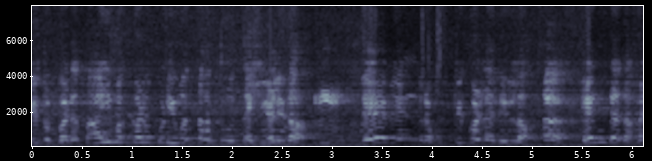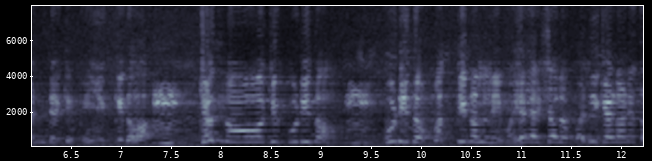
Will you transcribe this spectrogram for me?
ಇದು ಬಡತಾಯಿ ಮಕ್ಕಳು ಕುಡಿಯುವಂತಹದ್ದು ಅಂತ ಹೇಳಿದ. ದೇವೇಂದ್ರ ಒಪ್ಪಿಕೊಳ್ಳಲಿಲ್ಲ. ಹೆಂಡದ ಹಂಡೆಗೆ ಕೈ ಇಕ್ಕಿದ. ಚೆನ್ನಾಗಿ ಕುಡಿದ. ಕುಡಿದ ಮತ್ತಿನಲ್ಲಿ ಮಹೇಶನ ಬಳಿಗೆ ನಡೆದ.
